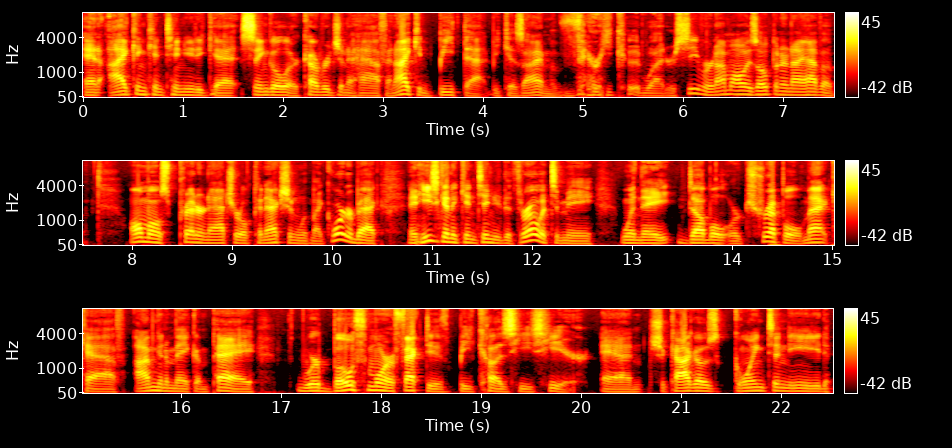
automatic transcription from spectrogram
and I can continue to get single or coverage and a half, and I can beat that because I'm a very good wide receiver, and I'm always open, and I have a almost preternatural connection with my quarterback, and he's going to continue to throw it to me when they double or triple Metcalf. I'm going to make him pay. We're both more effective because he's here, and Chicago's going to need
